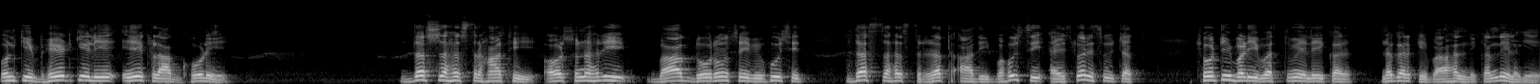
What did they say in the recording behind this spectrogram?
उनकी भेंट के लिए एक लाख घोड़े, दस सहस्त्र हाथी और सुनहरी बागडोरों से विभूषित दस सहस्त्र रथ आदि बहुत सी ऐश्वर्य सूचक छोटी बड़ी वस्तुएँ लेकर नगर के बाहर निकलने लगे।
